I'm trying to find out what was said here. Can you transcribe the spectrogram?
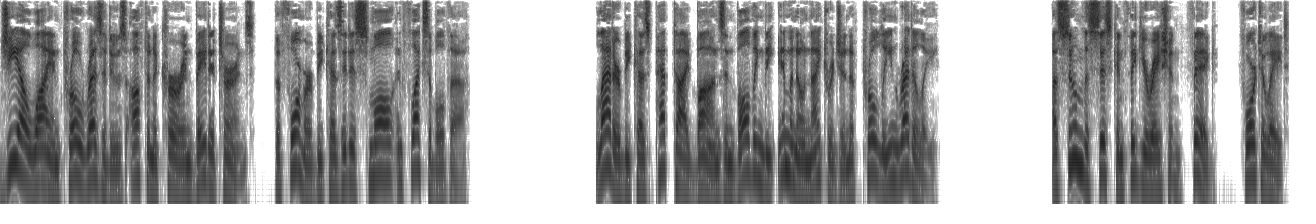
GLY and pro residues often occur in beta turns, the former because it is small and flexible, the latter because peptide bonds involving the imino-nitrogen of proline readily. Assume the cis configuration, Fig. 4 to 8,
